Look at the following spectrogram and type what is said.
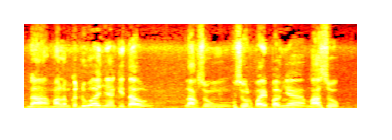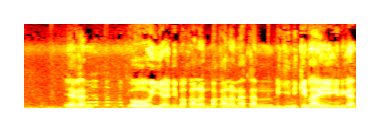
Nah, malam keduanya kita langsung survivalnya masuk. Ya kan? Oh iya nih bakalan bakalan akan diginikin lagi gini kan.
